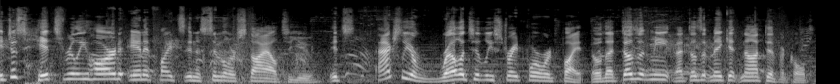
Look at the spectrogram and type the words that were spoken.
It just hits really hard, and it fights in a similar style to you. It's actually a relatively straightforward fight, though that doesn't mean that doesn't make it not difficult.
